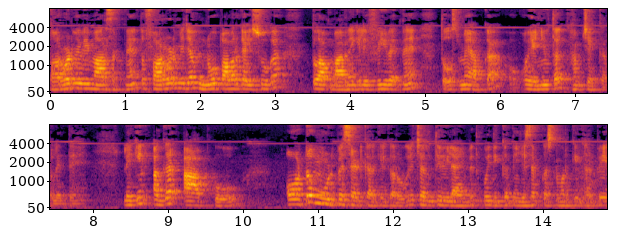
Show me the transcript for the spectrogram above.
फॉरवर्ड में भी मार सकते हैं तो फॉरवर्ड में जब नो पावर का इशू होगा तो आप मारने के लिए फ्री रहते हैं तो उसमें आपका एन तक हम चेक कर लेते हैं। लेकिन अगर आपको ऑटो मोड पे सेट करके करोगे, चलती हुई लाइन पे तो कोई दिक्कत नहीं। जैसे आप कस्टमर के घर पे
